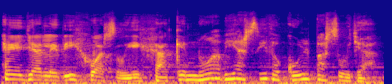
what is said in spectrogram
Ella le dijo a su hija que no había sido culpa suya,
